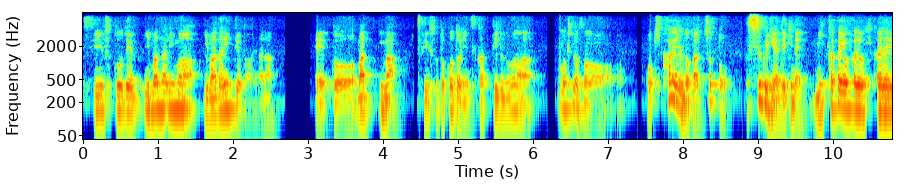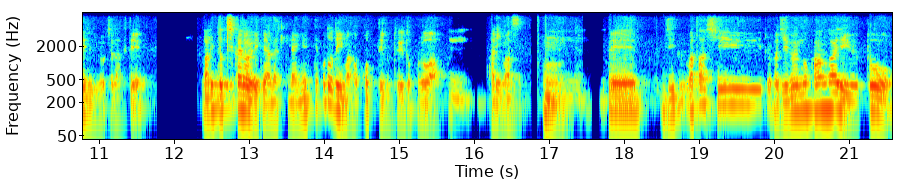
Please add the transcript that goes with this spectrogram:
Swift で、いまだにまあ、いまだにっていうとあれかな。えっ、ー、と、まあ、今、Swift と Kotlin 使っているのは、もちろんその、置き換えるのがちょっとすぐにはできない。3日か4日で置き換えられるようじゃなくて、割と力を入れてやらなきゃいけないねってことで今残っているというところはあります。うん。で、自分、私というか自分の考えで言うと、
